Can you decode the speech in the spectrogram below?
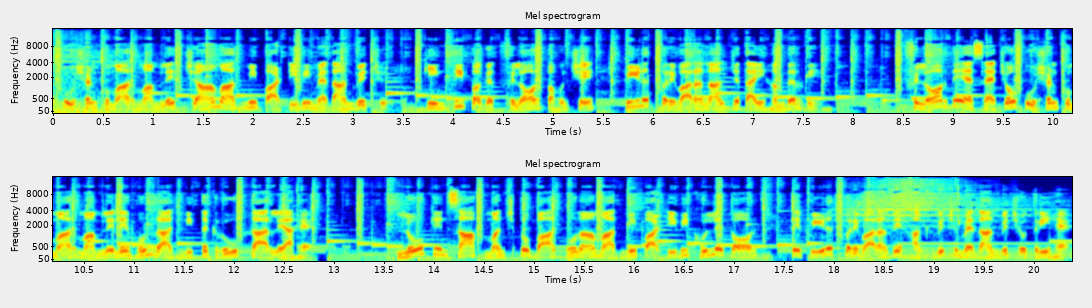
ਭੂਸ਼ਣ ਕੁਮਾਰ ਮਾਮਲੇ 'ਚ ਆਮ ਆਦਮੀ ਪਾਰਟੀ ਵੀ ਮੈਦਾਨ ਵਿੱਚ ਕੀਮਤੀ ਭਗਤ ਫਿਲੌਰ ਪਹੁੰਚੇ, ਪੀੜਤ ਪਰਿਵਾਰਾਂ ਨਾਲ ਜਤਾਈ ਹਮਦਰਦੀ। ਫਿਲੌਰ ਦੇ ਐਸਐਚਓ ਭੂਸ਼ਣ ਕੁਮਾਰ ਮਾਮਲੇ ਨੇ ਹੁਣ ਰਾਜਨੀਤਿਕ ਰੂਪ ਧਾਰ ਲਿਆ ਹੈ। ਲੋਕ ਇਨਸਾਫ ਮੰਚ ਤੋਂ ਬਾਅਦ ਹੁਣ ਆਮ ਆਦਮੀ ਪਾਰਟੀ ਵੀ ਖੁੱਲੇ ਤੌਰ ਤੇ ਪੀੜਤ ਪਰਿਵਾਰਾਂ ਦੇ ਹੱਕ ਵਿੱਚ ਮੈਦਾਨ ਵਿੱਚ ਉਤਰੀ ਹੈ।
